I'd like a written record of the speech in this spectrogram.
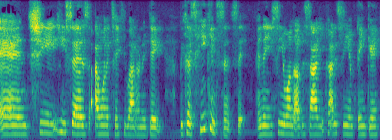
And she, he says, "I want to take you out on a date," because he can sense it. And then you see him on the other side, and you kind of see him thinking,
